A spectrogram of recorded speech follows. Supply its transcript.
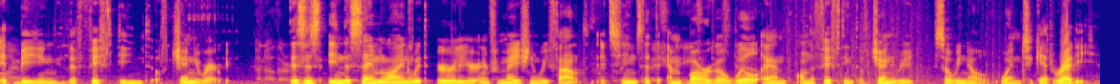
it being the 15th of January. This is in the same line with earlier information we found. It seems that the embargo will end on the 15th of January, so we know when to get ready.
